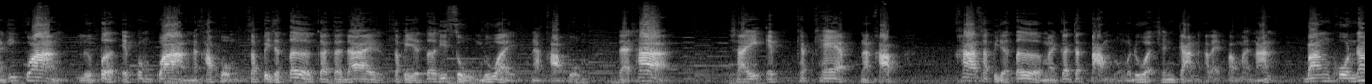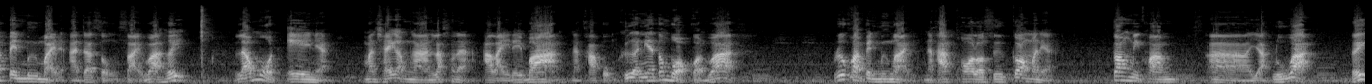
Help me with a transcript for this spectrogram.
งที่กว้าง หรือเปิด f กว้างๆนะครับผมสปีดเตอร์ก็จะได้สปีดเตอร์ที่สูงด้วยนะครับผมแต่ถ้าใช้ f แคบๆนะครับ ค่าสปีดเตอร์มันก็จะต่ำลงมาด้วยเช่นกันอะไรประมาณนั้น บางคนถ้าเป็นมือใหม่อาจจะสงสัยว่าเฮ้ยแล้วโหมด A เนี่ยมันใช้กับงานลักษณะอะไรได้บ้างนะครับผมคืออันนี้ต้องบอกก่อนว่าด้วยความเป็นมือใหม่นะครับ พอเราซื้อกล้องมาเนี่ยต้องมีความอาอยากรู้ว่าเฮ้ย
